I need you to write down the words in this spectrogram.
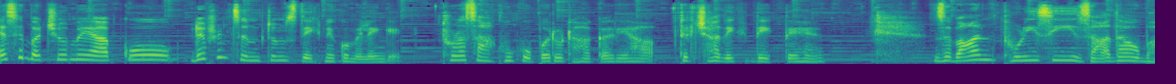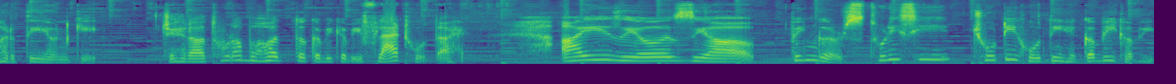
ऐसे बच्चों में आपको डिफरेंट सिम्टम्स देखने को मिलेंगे। थोड़ा सा आँखों को ऊपर उठाकर या तिरछा देख, देखते हैं। जबान थोड़ी सी ज़्यादा उभरती है उनकी। चेहरा थोड़ा बहुत तो कभी कभी फ्लैट होता है। आईज ईयर्स या फिंगर्स थोड़ी सी छोटी होती हैं कभी कभी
